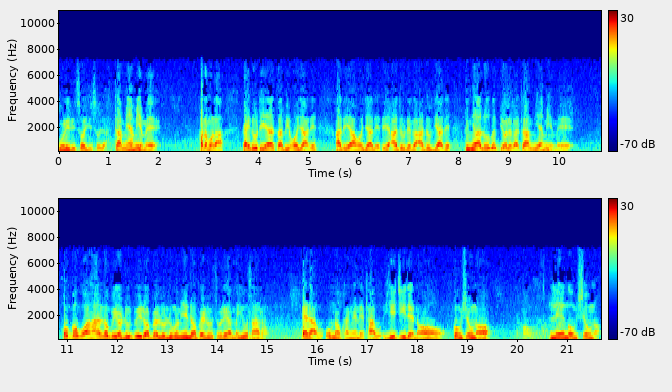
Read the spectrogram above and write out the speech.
ကိုလေးတွေဆော့ရင်ဆော့ကြဒါမျက်မြင်မယ်ဟုတ်တယ်မဟုတ်လားဂိုင်းတို့တရားစာပေဟောကြတယ်အတရားဟောကြတယ်တရားအထုတဲ့ကအထုကြတယ်သူများလိုပဲပြောတဲ့ကဒါမျက်မြင်မယ် ဟိုပုဂ္ဂိုလ်ဟာလုတ်ပြီးတော့လူတွေးတော့ဘယ်လိုလူမမြင်တော့ဘယ်လိုဆိုတဲ့ကမယိုးသားတော့အဲ့ဒါကိုအုံနောက်ခိုင်ခိုင်နဲ့ထားဖို့အရေးကြီးတယ်နော်ကုံရှုံးတော့လင်းကုံရှုံးတော့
